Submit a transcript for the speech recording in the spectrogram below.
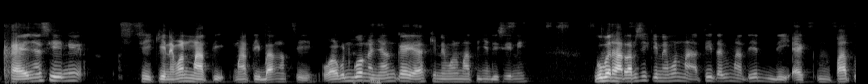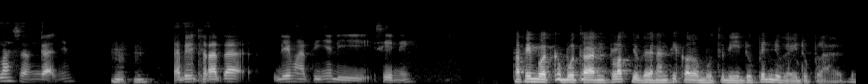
kayaknya sih ini si Kinemon mati mati banget sih. Walaupun gua nggak nyangka ya Kinemon matinya di sini. Gue berharap sih Kinemon mati tapi matinya di Act 4 lah seenggaknya. Mm-mm. Tapi ternyata dia matinya di sini. Tapi buat kebutuhan plot juga nanti kalau butuh dihidupin juga hidup lagi.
